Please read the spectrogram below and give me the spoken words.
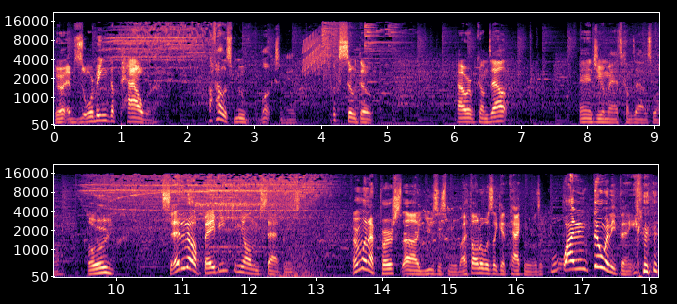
You're absorbing the power. I love how this move looks, man. Looks so dope. Power comes out. And Geomance comes out as well. Oh, set it up, baby. Give me all them stat boosts. Remember when I first uh, used this move? I thought it was like an attack move. I was like, why didn't it do anything?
